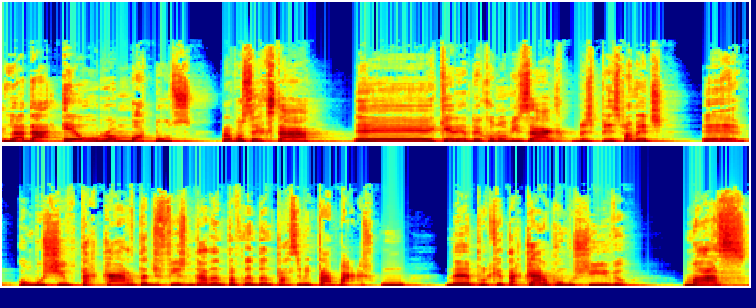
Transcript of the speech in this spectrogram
lá da Euromotos, para você que está é, querendo economizar, principalmente é, combustível tá caro, tá difícil, não tá dando para ficar andando para cima e para baixo, com, né? Porque tá caro o combustível. Mas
